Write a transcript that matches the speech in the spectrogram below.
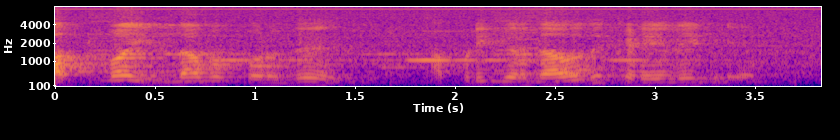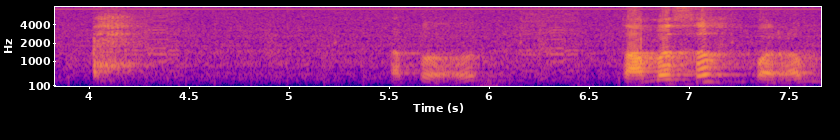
ஆத்மா இல்லாமல் போறது அப்படிங்கிறதாவது கிடையவே கிடையாது. அப்போ தமச பரம்.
